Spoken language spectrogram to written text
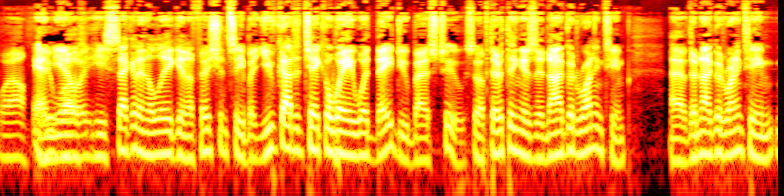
wow, And you know he's second in the league in efficiency, but you've got to take away what they do best too. So if their thing is they're not a good running team, uh, they're not a good running team.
